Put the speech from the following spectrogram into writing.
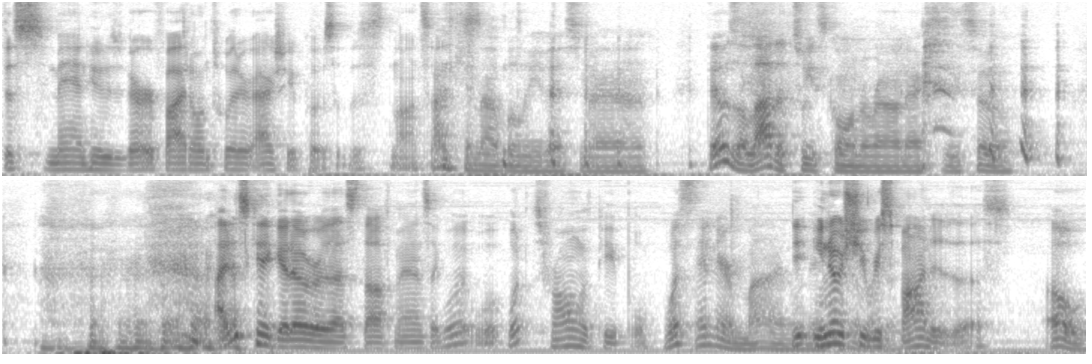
this man who's verified on Twitter actually posted this nonsense. I cannot believe this, man. There was a lot of tweets going around actually, so. I just can't get over that stuff, man. It's like, what, what, what is wrong with people? What's in their mind? You, you know, she responded to this. Oh.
